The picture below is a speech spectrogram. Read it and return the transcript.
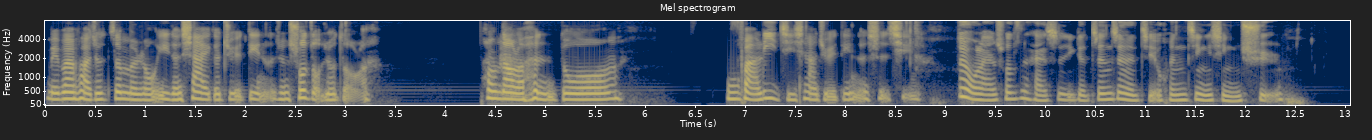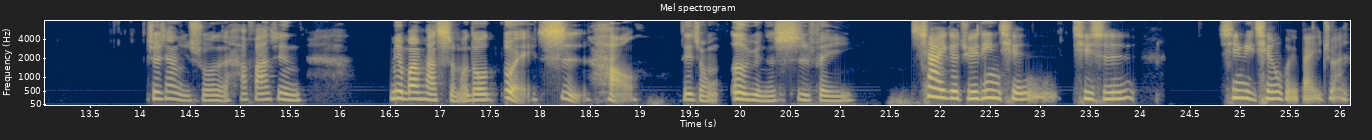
没办法，就这么容易的下一个决定了，就说走就走了。碰到了很多无法立即下决定的事情。对我来说，这才是一个真正的结婚进行曲。就像你说的，他发现没有办法什么都对是好，这种恶缘的是非。下一个决定前，其实心里千回百转。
